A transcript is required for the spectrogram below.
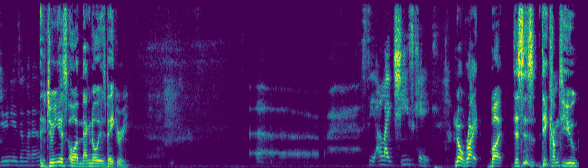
Juniors and what else? Junior's or Magnolia's Bakery. See, I like cheesecake. No, right. But this is they come to you.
